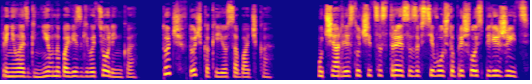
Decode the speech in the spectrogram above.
Принялась гневно повизгивать Оленька, точь в точь, как ее собачка. У Чарли случится стресс из-за всего, что пришлось пережить.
